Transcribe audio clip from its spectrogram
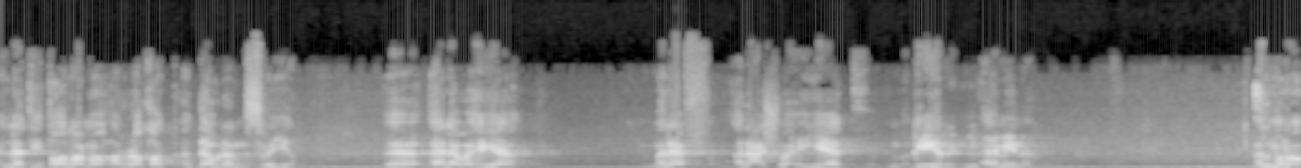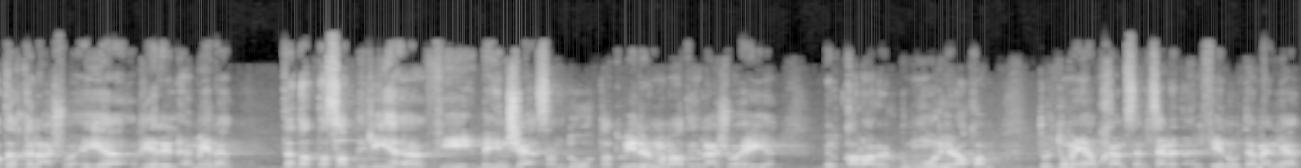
التي طالما أرقت الدولة المصرية ألا وهي ملف العشوائيات غير الآمنة. المناطق العشوائية غير الآمنة ابتدى التصدي ليها في بإنشاء صندوق تطوير المناطق العشوائية بالقرار الجمهوري رقم 305 لسنة 2008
